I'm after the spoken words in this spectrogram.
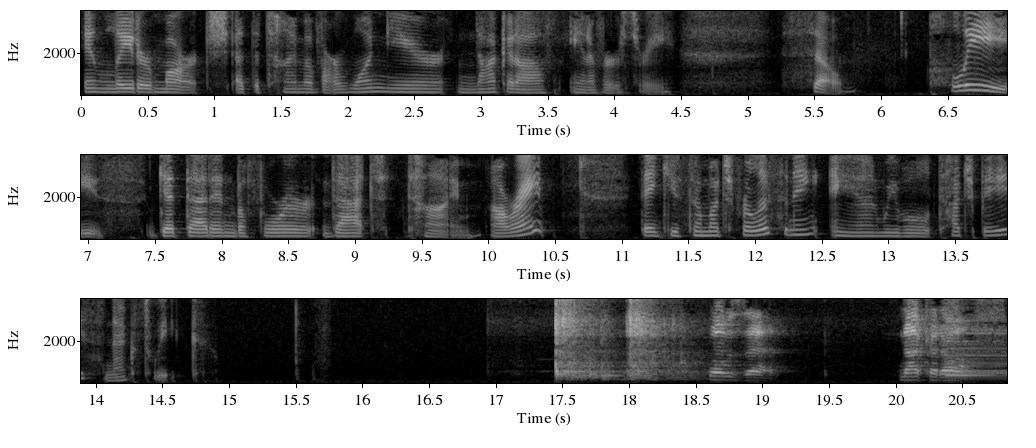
in later March at the time of our one year knock it off anniversary. So please get that in before that time. All right. Thank you so much for listening, and we will touch base next week. What was that? Knock it off.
